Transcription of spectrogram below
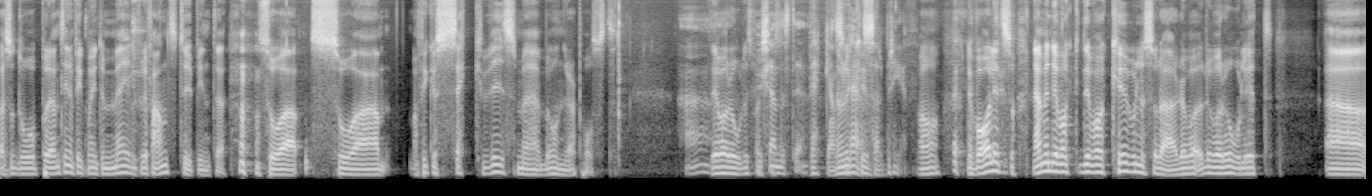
alltså då, på den tiden fick man ju inte mail för det fanns typ inte. så så eh, man fick ju säckvis med beundrarpost. Det var roligt Hur faktiskt. kändes det? Veckans Nej, det kul. läsarbrev. Ja, det var lite så. Nej, men det var, det var kul sådär. Det var, det var roligt. Eh,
